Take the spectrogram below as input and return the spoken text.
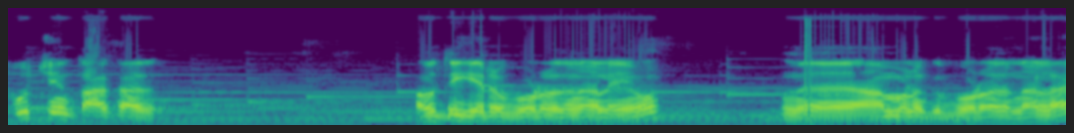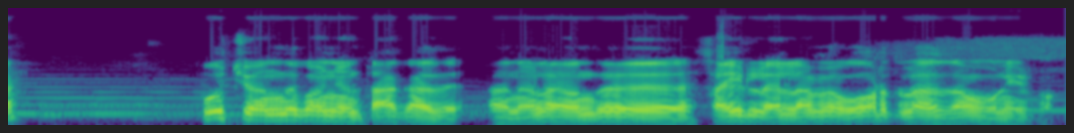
பூச்சியும் தாக்காது. அவுத்திக்கீரை போடுறதுனாலையும் இந்த ஆமணக்கு போடுறதுனால பூச்சி வந்து கொஞ்சம் தாக்காது. அதனால வந்து சைடில் எல்லாமே ஓரத்தில் அதுதான் ஊனியிருக்கும்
